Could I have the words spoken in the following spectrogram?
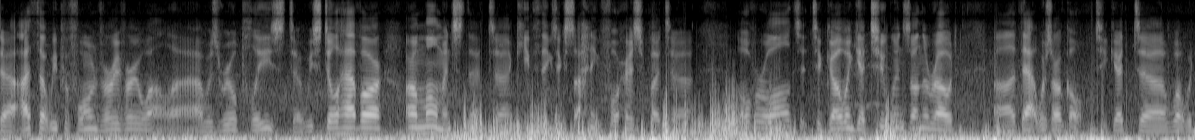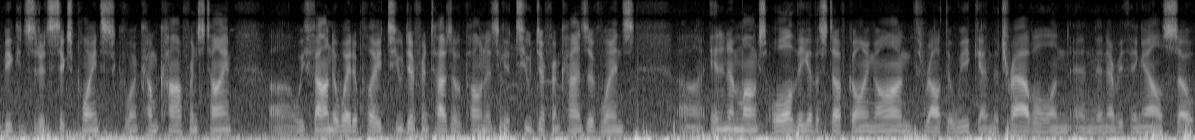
uh, I thought we performed very, very well. Uh, I was real pleased. we still have our, our moments that keep things exciting for us, but overall, to, to, go and get two wins on the road, uh, that was our goal to get uh, what would be considered six points when come conference time. Uh, we found a way to play two different types of opponents, get two different kinds of wins, uh, in and amongst all the other stuff going on throughout the weekend, the travel and, and, and everything else. So.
